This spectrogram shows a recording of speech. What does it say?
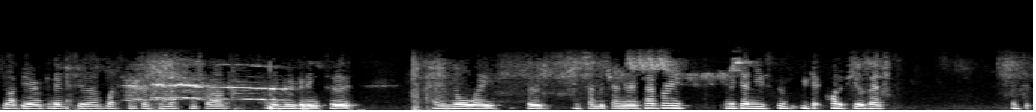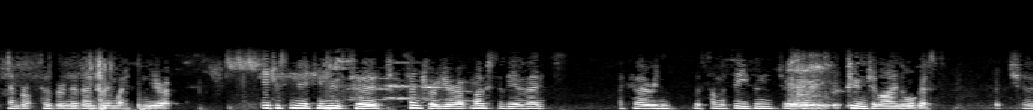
the Iberian Peninsula, Western Britain, Western France, and then moving into uh, Norway for December, January, and February. And again, you still you get quite a few events in September, October, and November in Western Europe. Interestingly, if you move to Central Europe, most of the events occur in the summer season, June, June July, and August, which uh,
